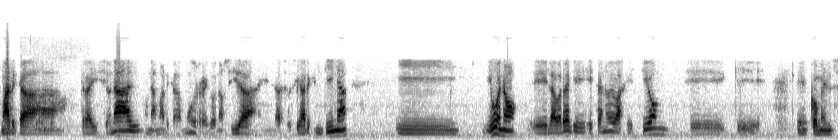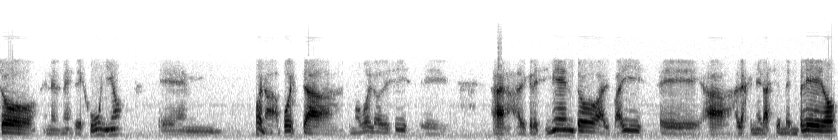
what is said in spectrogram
marca tradicional, una marca muy reconocida en la sociedad argentina. Y, bueno, eh, la verdad que esta nueva gestión eh, que eh, comenzó en el mes de junio, bueno, apuesta, como vos lo decís, eh, al crecimiento, al país, eh, a, la generación de empleo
